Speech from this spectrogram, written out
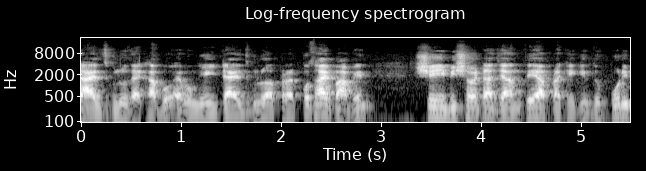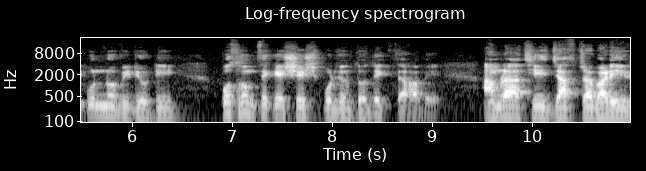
টাইলসগুলো দেখাবো এবং এই টাইলসগুলো আপনারা কোথায় পাবেন সেই বিষয়টা জানতে আপনাকে কিন্তু পরিপূর্ণ ভিডিওটি প্রথম থেকে শেষ পর্যন্ত দেখতে হবে। আমরা আছি যাত্রাবাড়ির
